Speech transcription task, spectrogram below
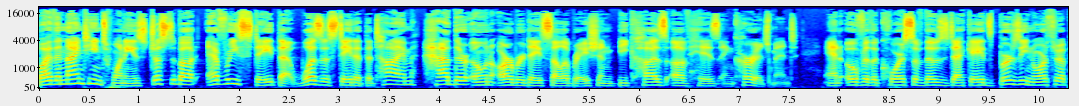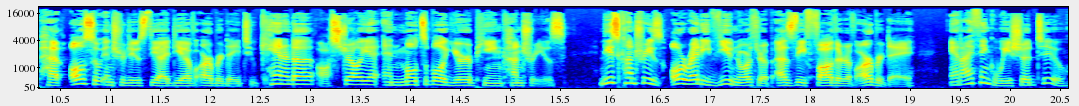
By the 1920s, just about every state that was a state at the time had their own Arbor Day celebration because of his encouragement. And over the course of those decades, Birdsey Northrop had also introduced the idea of Arbor Day to Canada, Australia, and multiple European countries. These countries already view Northrop as the father of Arbor Day, and I think we should too.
